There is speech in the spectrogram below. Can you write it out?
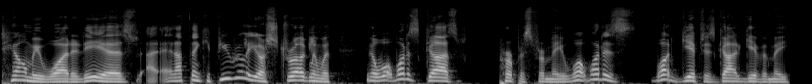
tell me what it is, and I think if you really are struggling with, you know, what what is God's purpose for me? What what is what gift has God given me?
